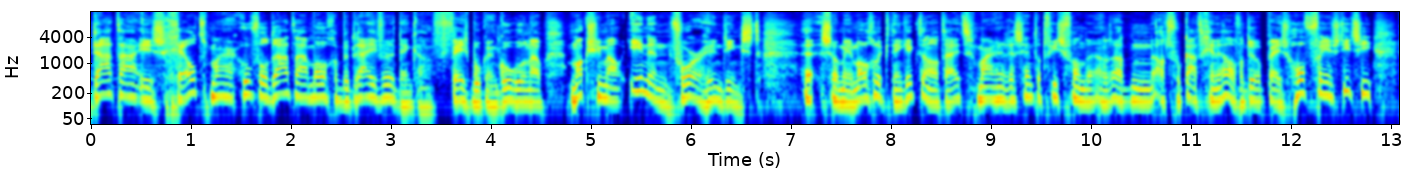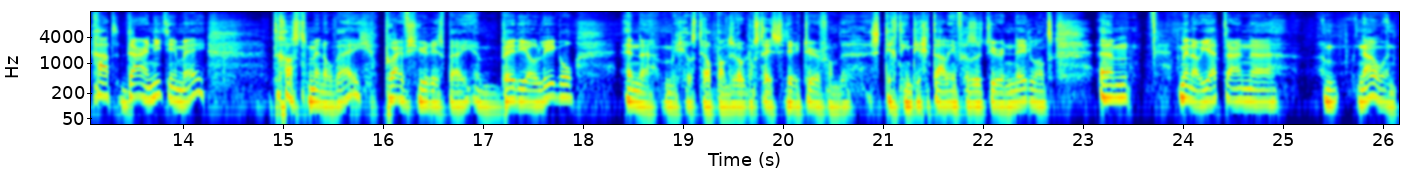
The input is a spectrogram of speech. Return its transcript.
data is geld, maar hoeveel data mogen bedrijven, denk aan Facebook en Google, nou maximaal innen voor hun dienst? Eh, zo min mogelijk, denk ik dan altijd. Maar een recent advies van de advocaat-generaal van het Europees Hof van Justitie gaat daar niet in mee. De gast Menno Wij, privacyjurist bij BDO Legal. En eh, Michiel Stelpman is ook nog steeds de directeur van de Stichting Digitale Infrastructuur in Nederland. Ehm, Menno, je hebt daar een, eh, een, nou, een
